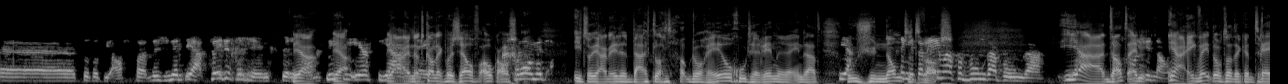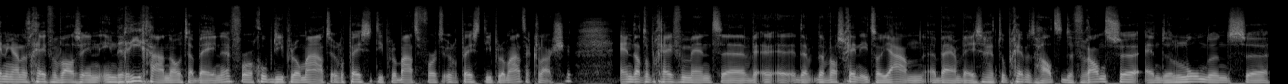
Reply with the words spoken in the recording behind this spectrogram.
eh tot op die afspraak. Dus ja, tweede regeringsperiode. Ja, dus niet ja. de eerste jaren. Ja, en dat kan ik mezelf ook als met, Italiaan in het buitenland ook nog heel goed herinneren. Inderdaad, Ja, hoe gênant het het alleen was. maar voor boonga boonga. Ja, dat. En gênant. ja, ik weet nog dat ik een training aan het geven was in, in Riga, nota bene. Voor een groep diplomaten, Europese diplomaten, voor het Europese diplomatenklasje. En dat op een gegeven moment, eh, eh, er, was geen Italiaan bij aanwezig. En toen op een gegeven moment had de Franse en de Londense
